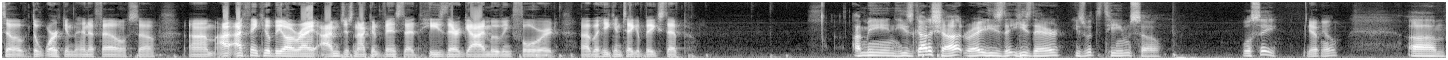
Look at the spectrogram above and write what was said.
to to work in the NFL. So um, I, I, think he'll be all right. I'm just not convinced that he's their guy moving forward, uh, but he can take a big step. I mean, he's got a shot, right? He's the, he's there. He's with the team, so we'll see. Yep. You know. Um,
